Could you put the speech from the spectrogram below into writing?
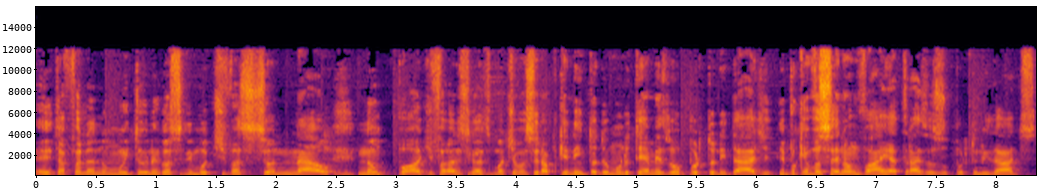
ele tá falando muito negócio de motivacional. Não pode falar nesse negócio de motivacional, porque nem todo mundo tem a mesma oportunidade. E por que você não vai atrás das oportunidades?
